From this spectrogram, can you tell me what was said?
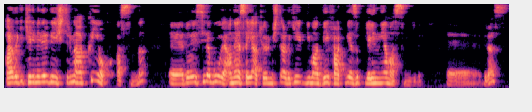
aradaki kelimeleri değiştirme hakkın yok aslında. E, dolayısıyla bu yani anayasayı atıyorum işte aradaki bir maddeyi farklı yazıp yayınlayamazsın gibi e, biraz.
